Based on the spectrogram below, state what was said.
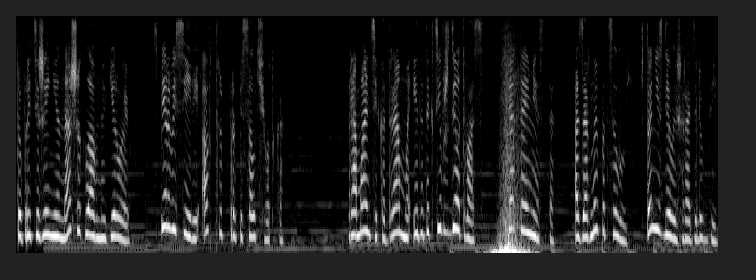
то притяжение наших главных героев с первой серии автор прописал четко – Романтика, драма и детектив ждет вас. Пятое место. Озорной поцелуй. Что не сделаешь ради любви.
